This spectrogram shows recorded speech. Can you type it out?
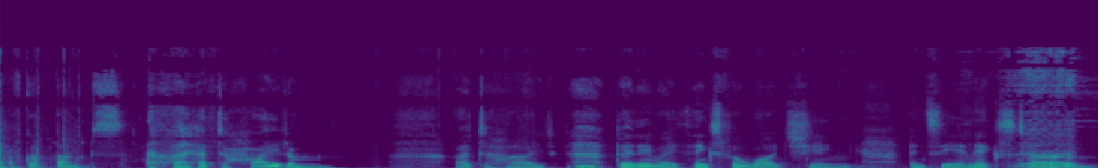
I've got bumps. I had to hide them. I had to hide. But anyway, thanks for watching and see you next time.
